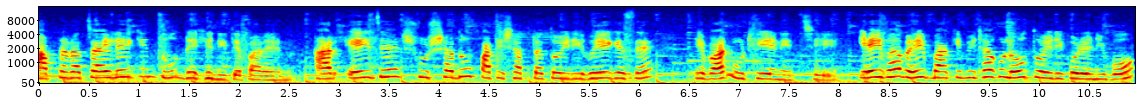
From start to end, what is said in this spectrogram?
আপনারা চাইলেই কিন্তু দেখে নিতে পারেন। আর এই যে সুস্বাদু পাটিসাপটা তৈরি হয়ে গেছে, এবার উঠিয়ে নিচ্ছি। এইভাবেই বাকি পিঠাগুলোও তৈরি করে নিব।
